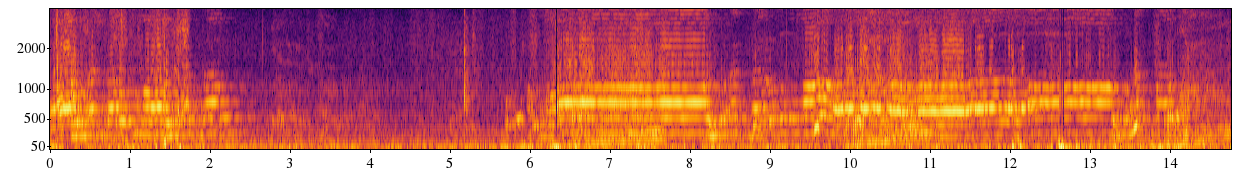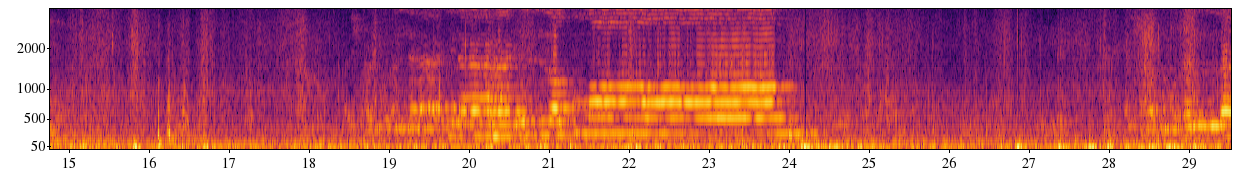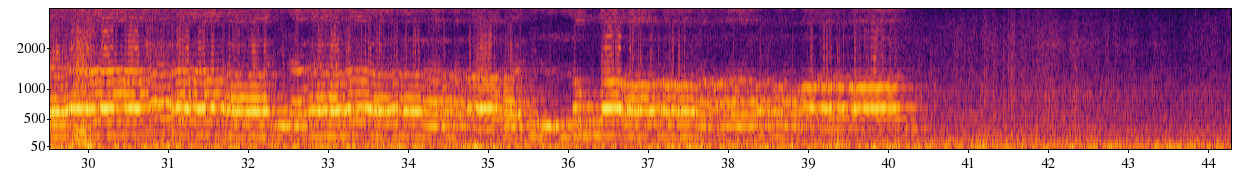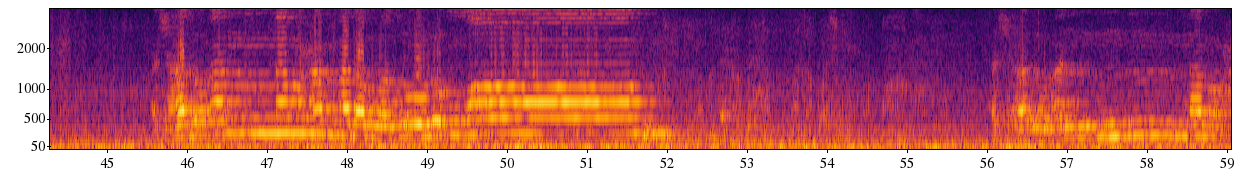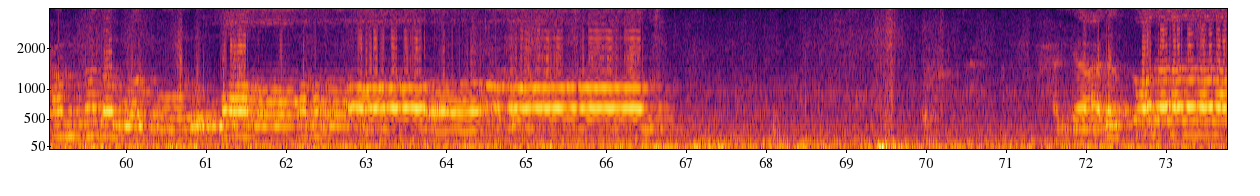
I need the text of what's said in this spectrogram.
الله أكبر الله أكبر الله أكبر الله أكبر أشهد أن لا إله إلا الله أشهد أن لا إله إلا الله. أشهد أن رسول الله. أشهد أن محمدا رسول الله حي على الصلاة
